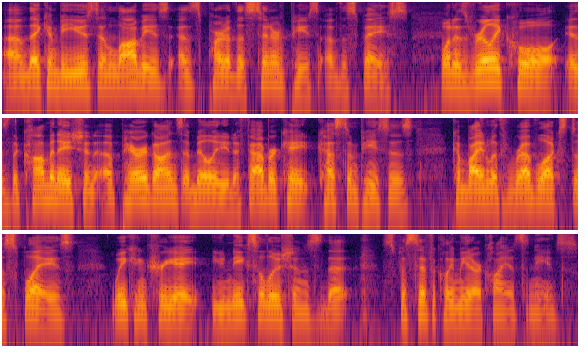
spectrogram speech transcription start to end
Um, they can be used in lobbies as part of the centerpiece of the space. What is really cool is the combination of Paragon's ability to fabricate custom pieces combined with ReveLux displays, we can create unique solutions that specifically meet our clients' needs.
